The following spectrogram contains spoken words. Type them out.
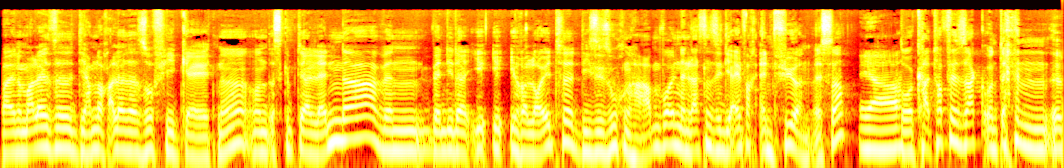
weil normalerweise, die haben doch alle da so viel Geld, ne? Und es gibt ja Länder, wenn, wenn die da ihre Leute, die sie suchen, haben wollen, dann lassen sie die einfach entführen, weißt du? Ja. So Kartoffelsack und dann äh,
